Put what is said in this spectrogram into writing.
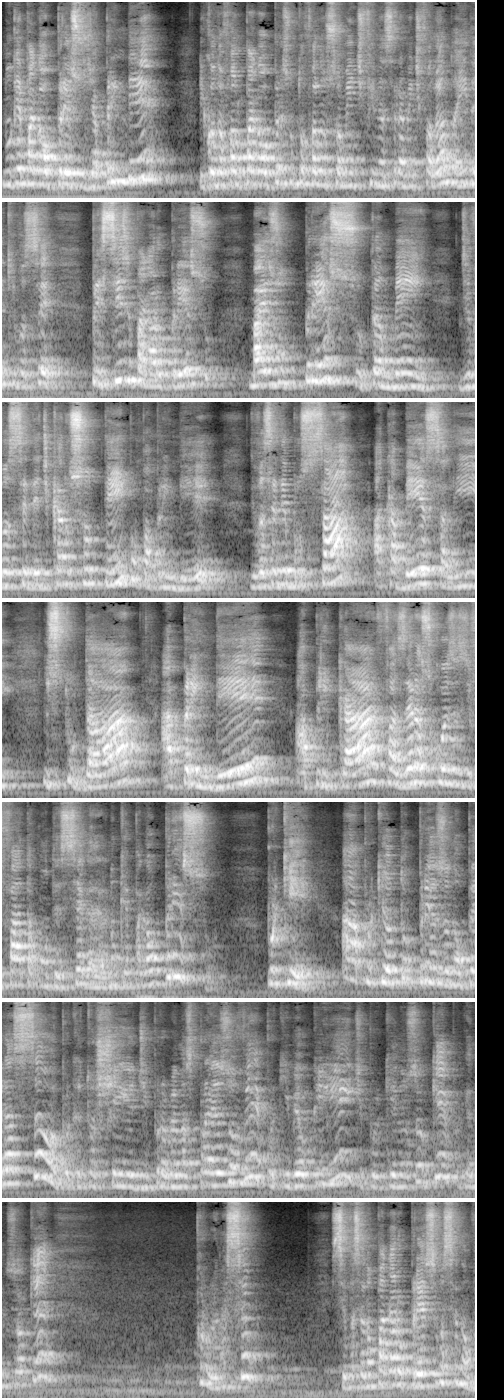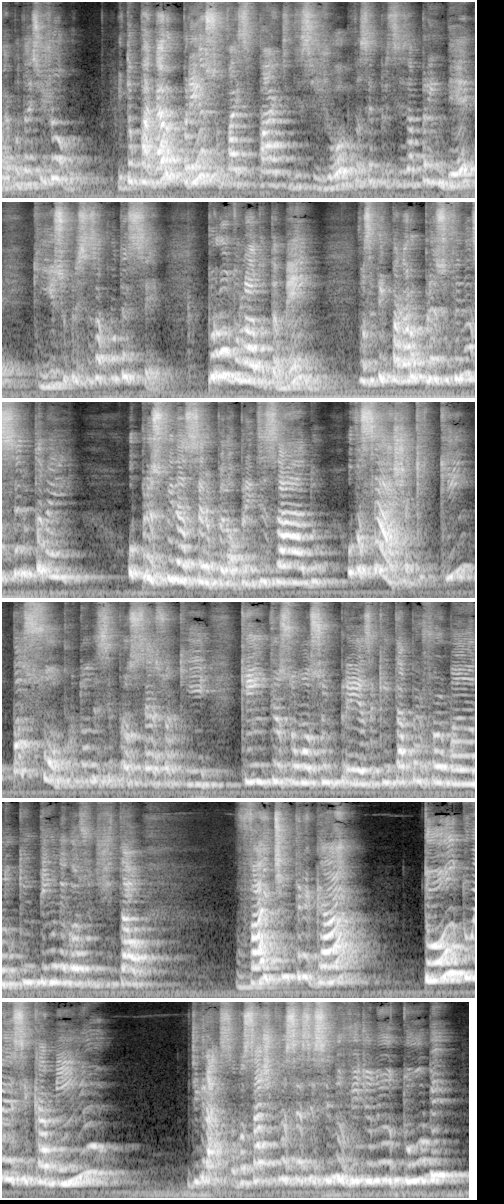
Não quer pagar o preço de aprender. E quando eu falo pagar o preço, não estou falando somente financeiramente falando, ainda que você precise pagar o preço, mas o preço também de você dedicar o seu tempo para aprender, de você debruçar a cabeça ali, estudar, aprender, aplicar, fazer as coisas de fato acontecer, a galera não quer pagar o preço. Por quê? Ah, porque eu estou preso na operação, porque eu estou cheio de problemas para resolver, porque meu cliente, porque não sei o quê, porque não sei o quê. Problema seu. Se você não pagar o preço, você não vai mudar esse jogo. Então, pagar o preço faz parte desse jogo, você precisa aprender que isso precisa acontecer. Por outro lado, também, você tem que pagar o preço financeiro também. O preço financeiro pelo aprendizado. Ou você acha que quem passou por todo esse processo aqui, quem transformou a sua empresa, quem está performando, quem tem um negócio digital, vai te entregar todo esse caminho de graça? Você acha que você assistindo o vídeo no YouTube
